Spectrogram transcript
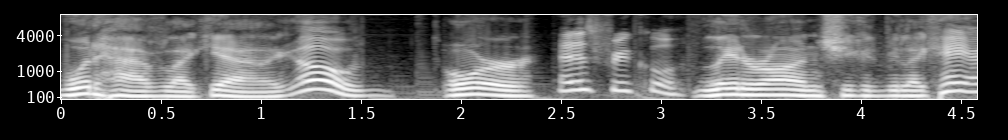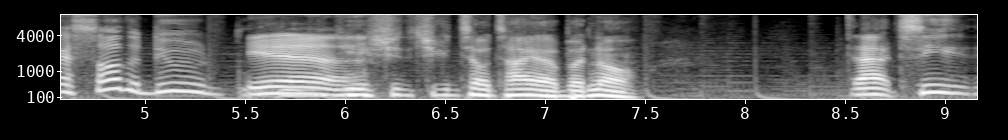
would have like yeah, like oh, or That is pretty cool. later on she could be like, hey, I saw the dude. Yeah. She, she, could tell Taya, but no. That see,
